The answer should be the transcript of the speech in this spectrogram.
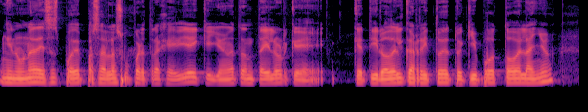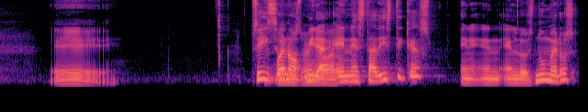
En una de esas puede pasar la super tragedia y que Jonathan Taylor, que, que tiró del carrito de tu equipo todo el año, eh, Sí, bueno, mira, en estadísticas, en, en- en los números,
